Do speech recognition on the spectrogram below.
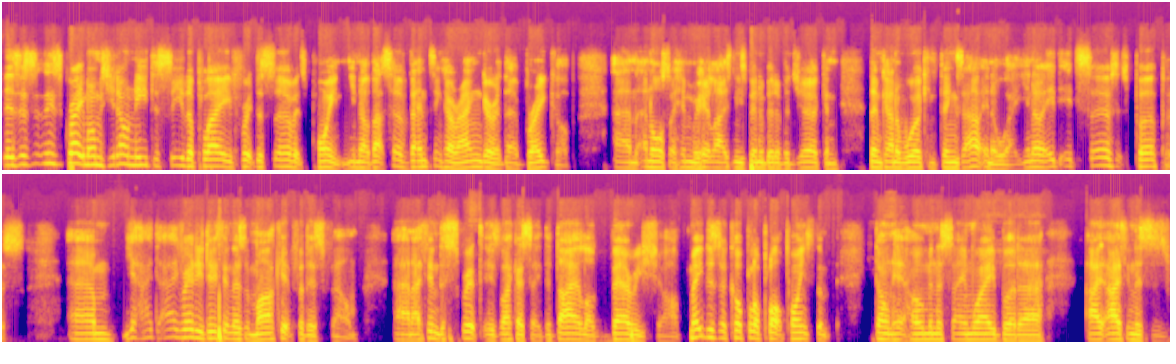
There's this, these great moments. You don't need to see the play for it to serve its point. You know, that's her venting her anger at their breakup, and and also him realizing he's been a bit of a jerk and them kind of working things out in a way. You know, it, it serves its purpose. Um, yeah, I, I really do think there's a market for this film. And I think the script is, like I say, the dialogue very sharp. Maybe there's a couple of plot points that don't hit home in the same way, but uh, I, I think this is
